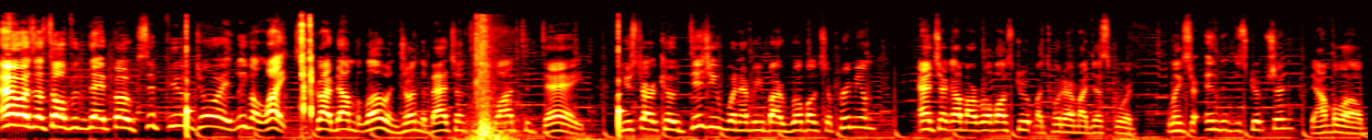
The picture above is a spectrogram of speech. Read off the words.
Anyways, that's all for today, folks. If you enjoyed, leave a like, subscribe down below, and join the Badge Hunting Squad today. Use star code DIGI whenever you buy Robux or Premium. And check out my Roblox group, my Twitter, and my Discord. Links are in the description down below.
